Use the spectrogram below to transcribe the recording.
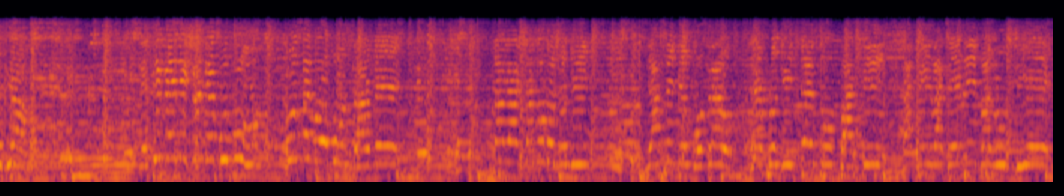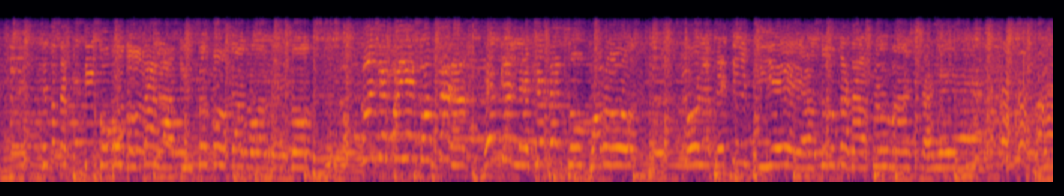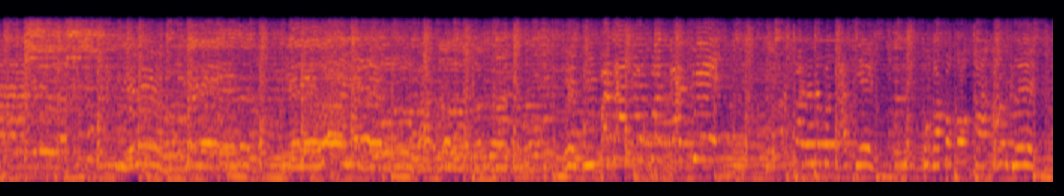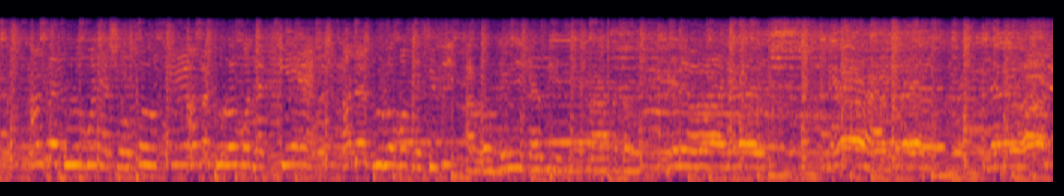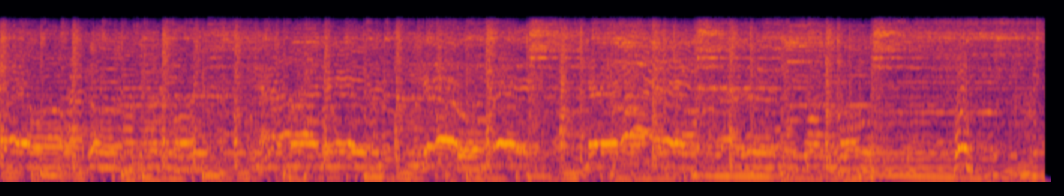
Deuxième. C'est une bénédiction de pour vous, vous-même vous savez. Dans la d'aujourd'hui, il y a plus de contrats, les producteurs sont partis, la piraterie va nous tuer. Ce sont des petits cocos comme ça qui se font Anglais tout le monde est fier. Anglais tout le monde se suffit. Alors dis qu'est-ce qui se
